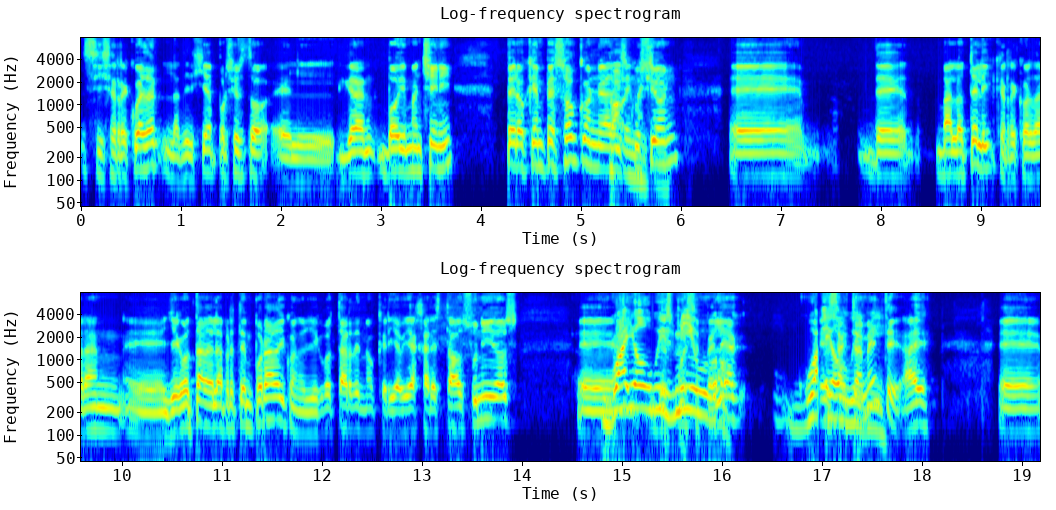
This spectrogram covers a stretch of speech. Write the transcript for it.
si se recuerdan, la dirigía, por cierto, el gran Bobby Mancini, pero que empezó con la discusión eh, de Balotelli, que recordarán, eh, llegó tarde a la pretemporada y cuando llegó tarde no quería viajar a Estados Unidos. Eh, Why always me, Exactamente. Eh,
